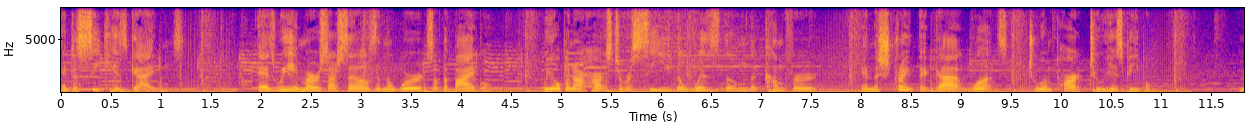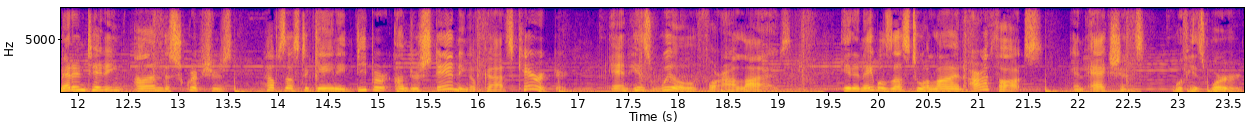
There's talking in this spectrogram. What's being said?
and to seek his guidance. As we immerse ourselves in the words of the Bible, we open our hearts to receive the wisdom, the comfort, and the strength that God wants to impart to his people. Meditating on the scriptures helps us to gain a deeper understanding of God's character and His will for our lives. It enables us to align our thoughts and actions with His Word,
